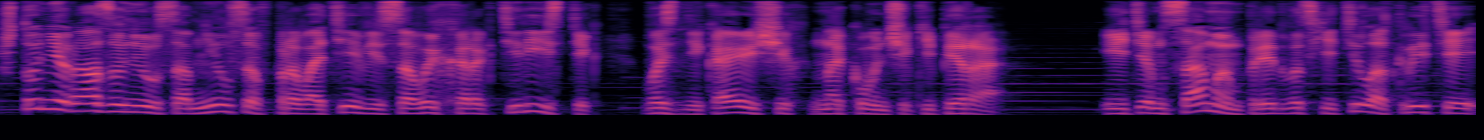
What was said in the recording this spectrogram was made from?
что ни разу не усомнился в правоте весовых характеристик, возникающих на кончике пера и тем самым предвосхитил открытие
